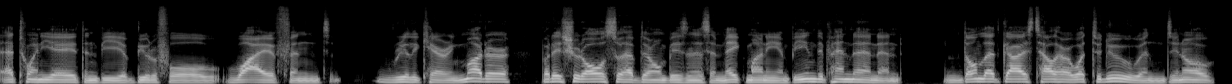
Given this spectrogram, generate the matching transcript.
at 28 and be a beautiful wife and really caring mother. But they should also have their own business and make money and be independent and don't let guys tell her what to do and, you know,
